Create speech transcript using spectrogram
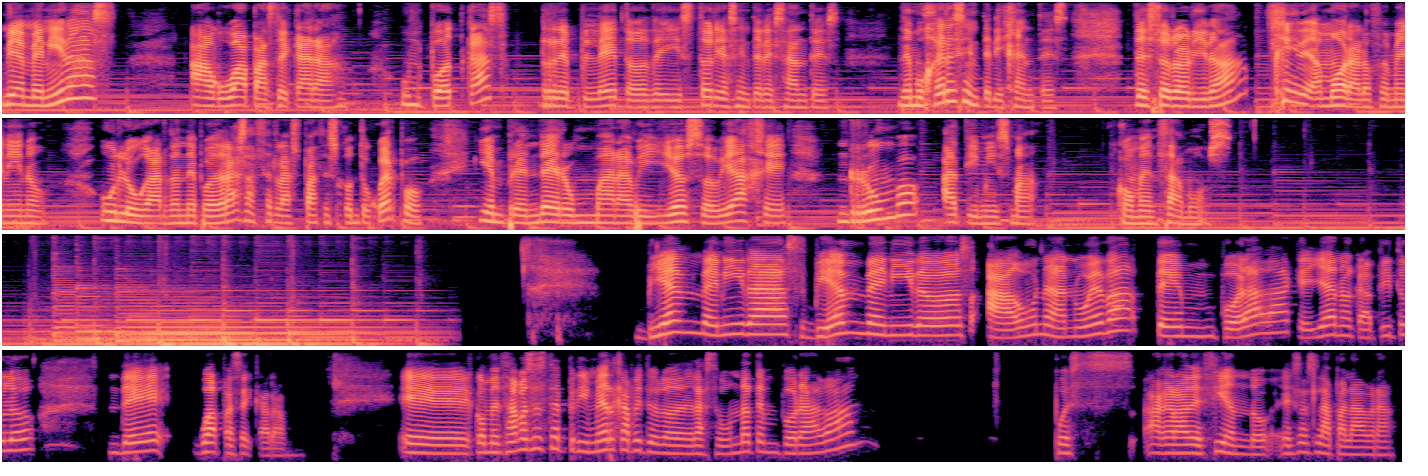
Bienvenidas a Guapas de Cara, un podcast repleto de historias interesantes, de mujeres inteligentes, de sororidad y de amor a lo femenino. Un lugar donde podrás hacer las paces con tu cuerpo y emprender un maravilloso viaje rumbo a ti misma. Comenzamos. Bienvenidas, bienvenidos a una nueva temporada, que ya no capítulo, de Guapas de Cara. Eh, comenzamos este primer capítulo de la segunda temporada, pues agradeciendo, esa es la palabra.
